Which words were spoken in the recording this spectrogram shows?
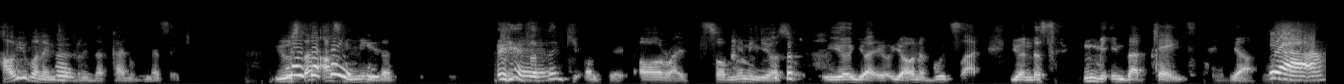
How are you going to hmm. interpret that kind of message? You no, start asking me you. that. it's a thank you. Okay, all right. So meaning you're so, you're you're you're on a good side. You understand me in that case. Yeah. Yeah.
